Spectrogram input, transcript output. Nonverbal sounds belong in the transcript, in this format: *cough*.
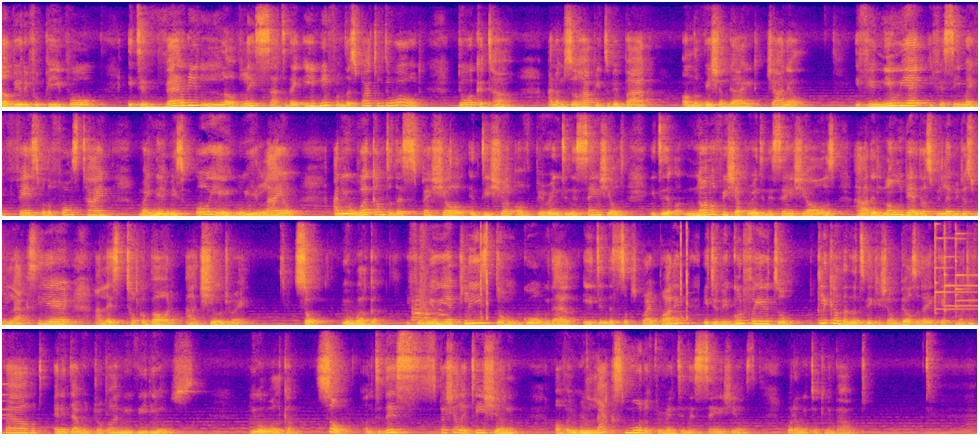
Hello, beautiful people. It's a very lovely Saturday evening from this part of the world, Doha, Qatar, and I'm so happy to be back on the Vision Guide channel. If you're new here, if you see my face for the first time, my name is Oye Oye Layo, and you're welcome to this special edition of Parenting Essentials. It's a non-official Parenting Essentials. I had a long day. I just feel let me just relax here and let's talk about our children. So, you're welcome. If you're new here, please don't go without hitting the subscribe button. It will be good for you to click on the notification bell so that you get notified anytime we drop our new videos. You are welcome. So, on today's special edition of a relaxed mode of parenting essentials, what are we talking about?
